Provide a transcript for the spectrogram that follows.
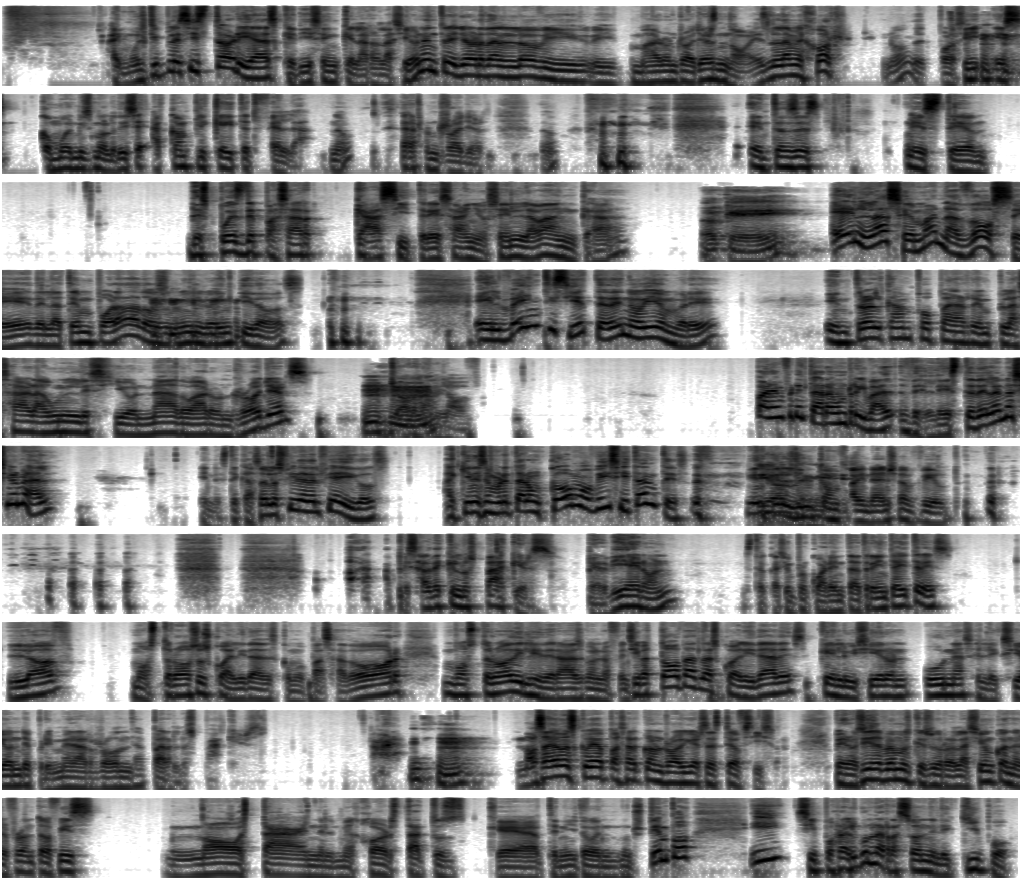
Hay múltiples historias que dicen que la relación entre Jordan Love y, y Aaron Rodgers no es la mejor, ¿no? De por sí es, como él mismo lo dice, a complicated fella, ¿no? Aaron Rodgers, ¿no? Entonces, este, después de pasar casi tres años en la banca, ok en la semana 12 de la temporada 2022, el 27 de noviembre, entró al campo para reemplazar a un lesionado Aaron Rodgers, Jordan Love, para enfrentar a un rival del este de la Nacional, en este caso los Philadelphia Eagles, a quienes enfrentaron como visitantes en el Lincoln Financial Field. a pesar de que los Packers perdieron, esta ocasión por 40 a 33, Love mostró sus cualidades como pasador, mostró liderazgo en la ofensiva, todas las cualidades que lo hicieron una selección de primera ronda para los Packers. Ahora, no sabemos qué va a pasar con Rogers este offseason, pero sí sabemos que su relación con el front office no está en el mejor estatus que ha tenido en mucho tiempo. Y si por alguna razón el equipo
